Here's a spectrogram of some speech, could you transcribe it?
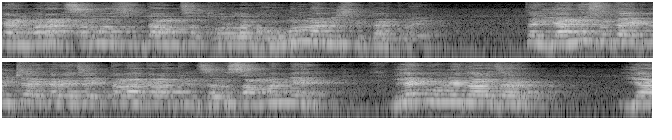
कारण मराठा समाज सुद्धा आमचा थोरला भाऊ म्हणून आम्ही स्वीकारतोय. तर यांनी सुद्धा एक विचार करायचा एक तळागाळातील जनसामान्य एक उमेदवार जर या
